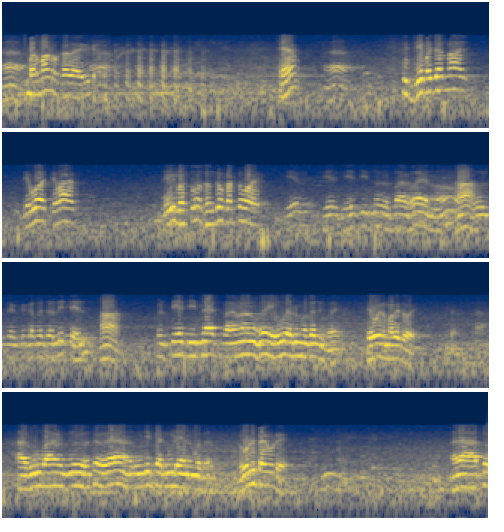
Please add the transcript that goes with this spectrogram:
હા. પરમાણુ દાદા એવી. એમ? હા. જે બજારમાં જેવા જેવા જેવી વસ્તુનો ધંધો કરતો હોય. જે જે નો ચીજનો વેપાર હોય એનો હોલસેલ કે ગમે તો લીધેલ હા. પણ તે ચીજના પરમાણુ હોય એવું એનું મગજ હોય. એવું એનું મગજ હોય. આ રૂ બાર જોયું હતો રૂડી પે રૂડે એનું મગજ. રૂડી પે રૂડે અને આ તો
